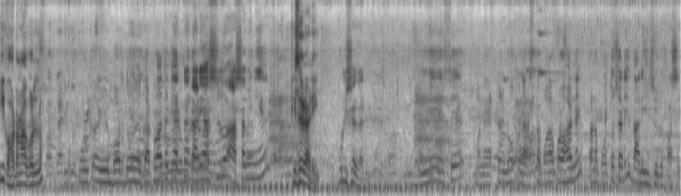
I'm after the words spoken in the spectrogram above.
কি ঘটনা ঘটলো? কাটোয়া থেকে একটা গাড়ি আসছিল আসামি নিয়ে। কিসের গাড়ি? পুলিশের গাড়ি। দিয়ে এসে মানে একটা লোক রাস্তা পার করা হয়নি মানে পথচারী দাঁড়িয়েছিল পাশে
